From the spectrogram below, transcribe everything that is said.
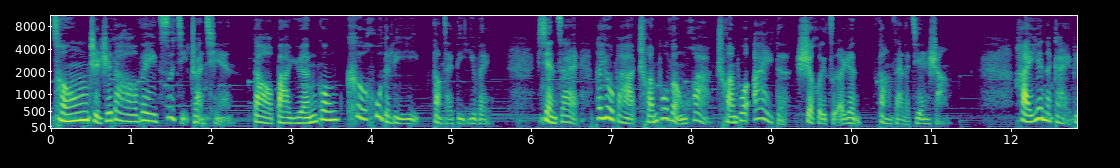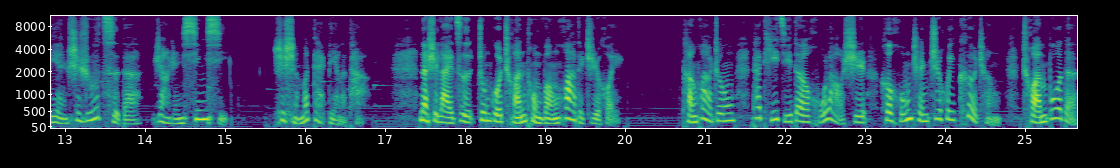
从只知道为自己赚钱，到把员工、客户的利益放在第一位，现在他又把传播文化、传播爱的社会责任放在了肩上。海燕的改变是如此的让人欣喜，是什么改变了他？那是来自中国传统文化的智慧。谈话中，他提及的胡老师和红尘智慧课程，传播的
